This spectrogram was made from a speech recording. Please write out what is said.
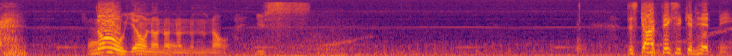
No, yo, no, no, no, no, no, no. You s- This guy thinks he can hit me.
